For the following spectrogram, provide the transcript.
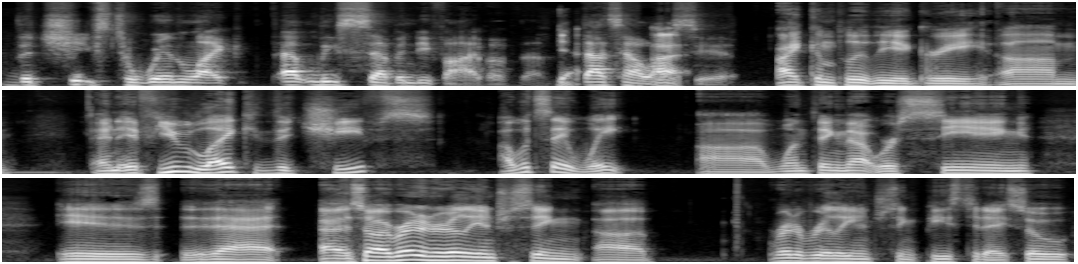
the Chiefs to win like at least 75 of them. Yeah, That's how I, I see it. I completely agree. Um, and if you like the Chiefs, I would say wait. Uh, one thing that we're seeing is that uh, so I read a really interesting uh, read a really interesting piece today. So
